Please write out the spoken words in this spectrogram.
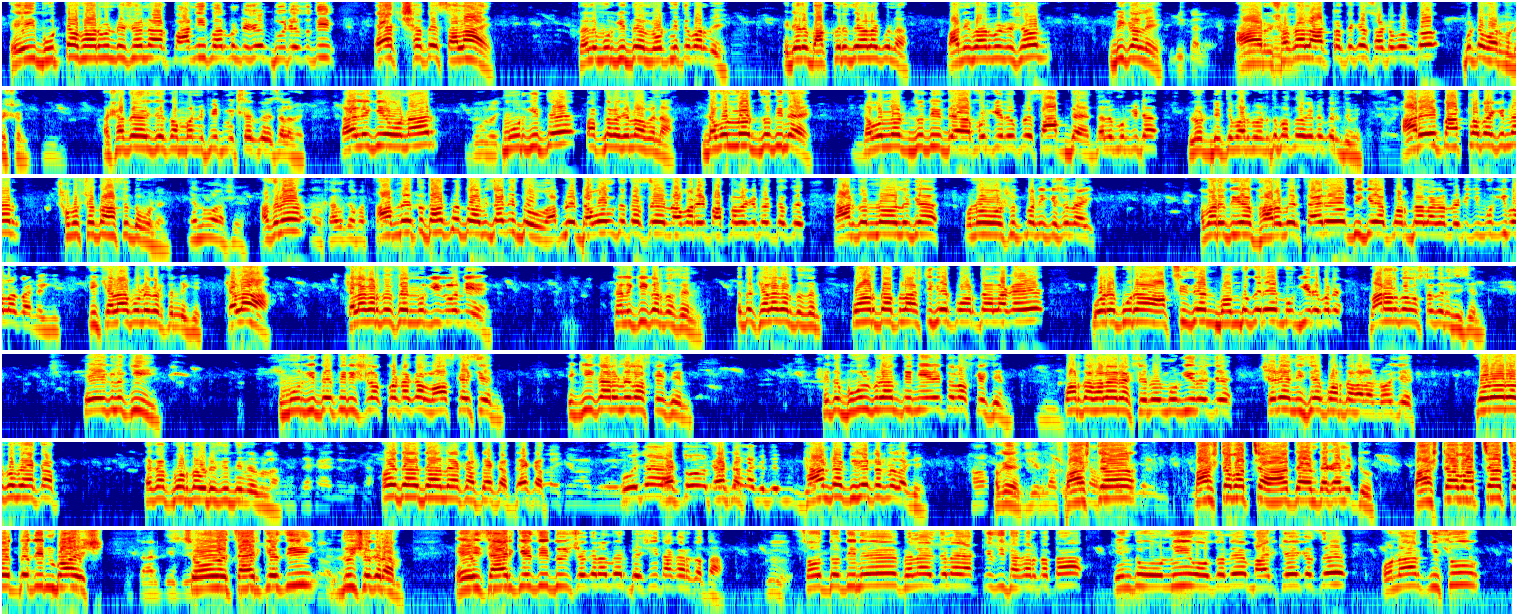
এই ভুট্টা ফার্মেন্টেশন আর পানি ফার্মেন্টেশন দুইটা যদি একসাথে চালায় তাহলে মুরগিতে লোড নিতে পারবে। এটারে ভাগ করে দেওয়া লাগবে না। পানি ফার্মেন্টেশন বিকালে। বিকালে। আর সকাল আটটা থেকে ছয়টা পর্যন্ত ভুট্টা ফার্মেন্টেশন আর সাথে ওই যে কোম্পানির ফিড মিক্সার করে চালাবে। তাহলে কি ওনার। মুরগিতে পাতলা পায়খানা হবে না। ডবল লোড যদি নেয় ডবল লোড যদি মুরগির উপরে চাপ দেয় তাহলে মুরগিটা লোড দিতে পারবে ওটা তো পাতলা পায়খানা করে দেবে। আর এই পাতলা পায়খানার সমস্যা তো আছে তো মনে কেন আসে? আছে না? হালকা হালকা পাতলা আপনার তো থাকবে তো আমি জানি তো। আপনি ডাবল দিতেছেন আবার এই পাতলা পায়খানা হইতেছে। তার জন্য লেগে কোনো ওষুধ পানি কিছু নাই। এদিকে ফার্মের দিকে পর্দা লাগানো এটা কি মুরগি বলা কয় নাকি? কি খেলা মনে করছেন নাকি? খেলা? খেলা করতেছেন মুরগিগুলো নিয়ে? তাহলে কি করতেছেন? এ তো খেলা করতেছেন। পর্দা প্লাস্টিকের পর্দা লাগায় পরে পুরো অক্সিজেন বন্ধ করে মুরগির মানে মারার ব্যবস্থা করে দিয়েছেন। এগুলো কি? মুরগিতে তিরিশ লক্ষ টাকা লস খাইছেন। কি কারণে লস খাইছেন? এই তো ভুল ভ্রান্তি নিয়ে তো লস খাইছেন। পর্দা ফেলায় রাখছেন। ওই মুরগির ওই যে সেটা নিচে পর্দা ফেলানো ওই যে কোন রকম একাত একাত পর্দা উঠেছে দিনের বেলা। ওই একাত ঠান্ডা কিসের ঠান্ডা লাগে? হ্যাঁ, ওকে পাঁচটা পাঁচটা বাচ্চা দেন দেখান একটু। পাঁচটা বাচ্চা চোদ্দ দিন বয়স। চার কেজি। দুইশো গ্রাম। এই চার কেজি দুইশো গ্রামের বেশি থাকার কথা। চোদ্দ দিনে ফেলায় এক কেজি থাকার কথা কিন্তু উনি ওজনে মার খেয়ে গেছে। ওনার কিছু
